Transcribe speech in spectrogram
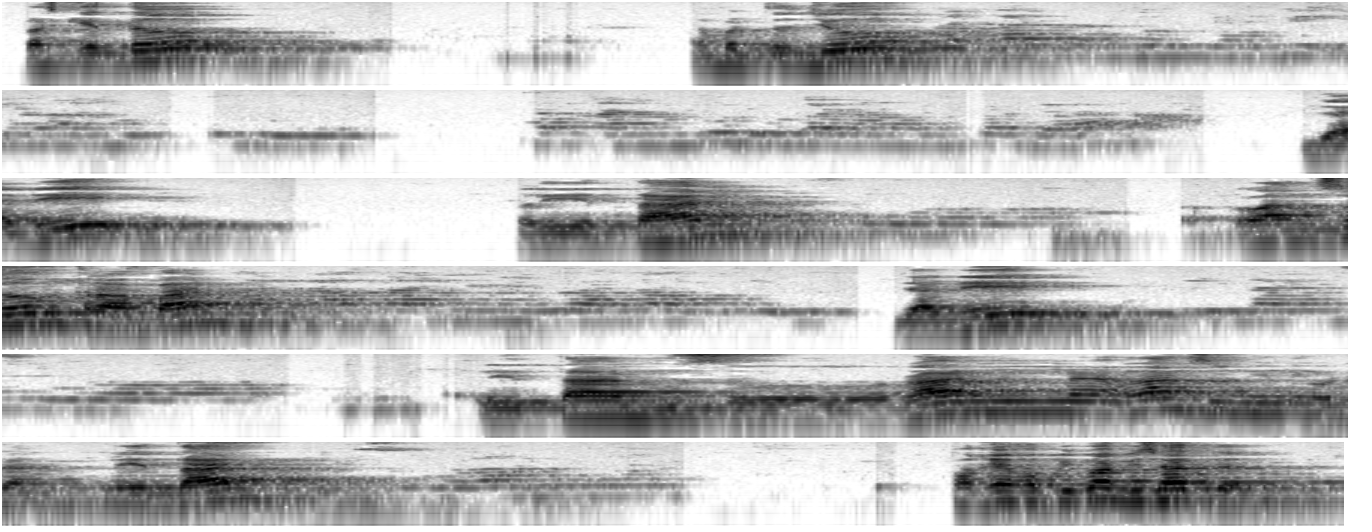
pas gitu nomor tujuh. Jadi litan langsung terapan. Jadi litan surana langsung ini udah. Litan. Pakai kopi pak bisa tuh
